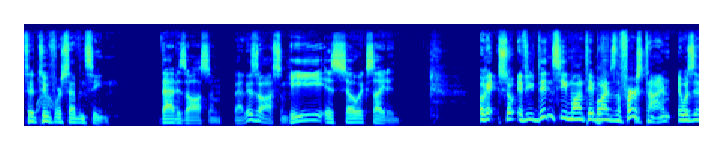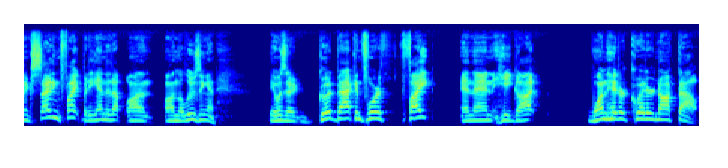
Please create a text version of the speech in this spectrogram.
to two four seven scene. That is awesome. That is awesome. He is so excited. Okay, so if you didn't see Monte Barnes the first time, it was an exciting fight, but he ended up on on the losing end. It was a good back and forth fight, and then he got one hitter quitter knocked out.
